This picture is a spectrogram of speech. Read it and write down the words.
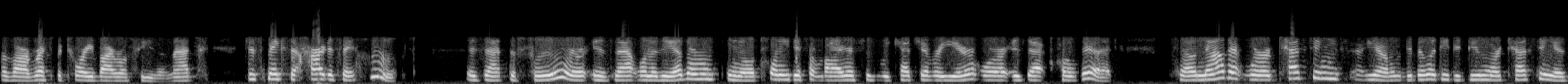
of our respiratory viral season. That just makes it hard to say, hmm, is that the flu or is that one of the other, you know, 20 different viruses we catch every year or is that COVID? So now that we're testing, you know, the ability to do more testing is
